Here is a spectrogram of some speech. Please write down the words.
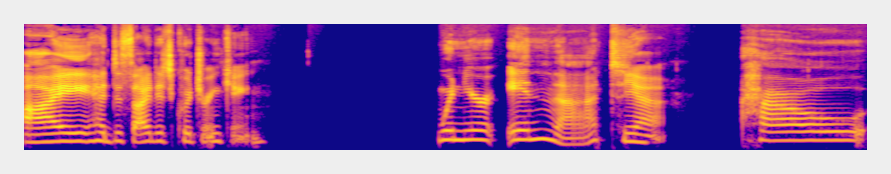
I had decided to quit drinking. When you're in that, Yeah. how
